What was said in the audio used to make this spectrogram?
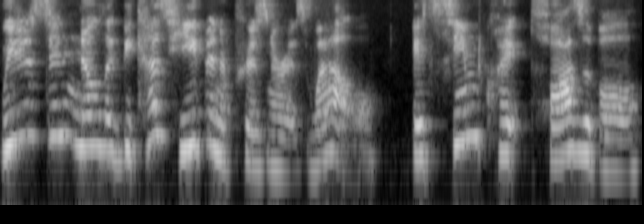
we just didn't know like because he'd been a prisoner as well it seemed quite plausible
